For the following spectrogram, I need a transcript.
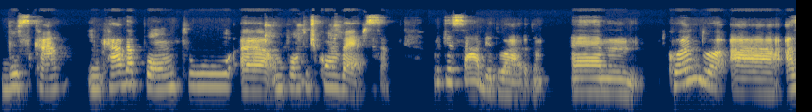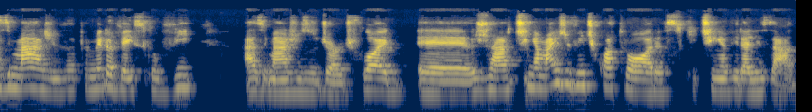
buscar em cada ponto um ponto de conversa. Porque sabe Eduardo um, quando a, as imagens a primeira vez que eu vi as imagens do George Floyd é, já tinha mais de 24 horas que tinha viralizado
